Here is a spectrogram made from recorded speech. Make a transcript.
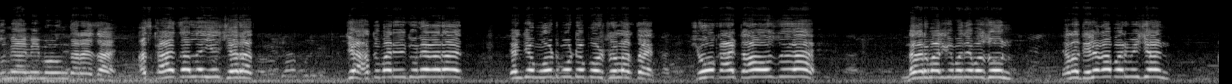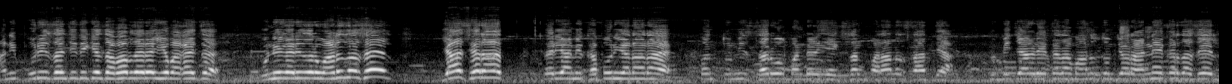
तुम्ही आम्ही मिळून करायचं आहे. आज काय चाललंय हे शहरात? जे हातुबारी गुन्हेगार आहेत त्यांचे मोठमोठे पोस्टर लागत आहेत शो काय टाळ असू काय नगरपालिकेमध्ये बसून त्यांना दिलं का परमिशन आणि पोलिसांची देखील जबाबदारी हे बघायचं. गुन्हेगारी जर वाढत असेल या शहरात तरी आम्ही खपून येणार आहे. पण तुम्ही सर्व मंडळी एकसंगपणानं साथ द्या. तुमच्याकडे एखादा माणूस तुमच्यावर अन्याय करत असेल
